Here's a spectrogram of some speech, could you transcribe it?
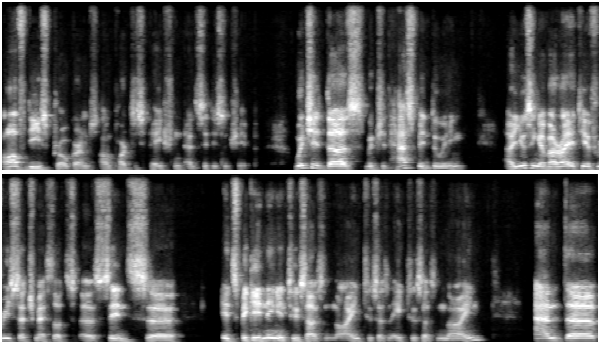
of these programs on participation and citizenship, which it does, which it has been doing, uh, using a variety of research methods uh, since uh, its beginning in 2009, 2008, 2009. And uh,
